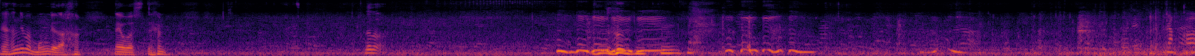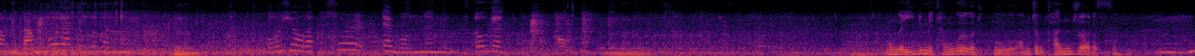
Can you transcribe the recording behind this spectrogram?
그냥 한 입만 먹는 게 나아 내가 봤을 땐 끊어 약간 망고라기보다는 음. 오시오 같은 솔때 먹는 떡에 가까워. 음. 뭔가 이름이 당구여가지고 엄청 단 줄 알았어 음.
